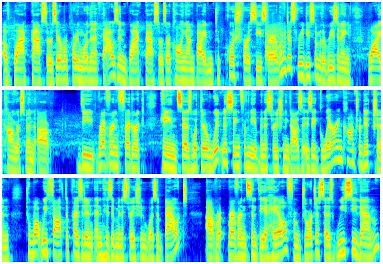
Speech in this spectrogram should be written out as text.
of black pastors. They're reporting more than a thousand black pastors are calling on Biden to push for a ceasefire. Let me just read you some of the reasoning why, Congressman. Uh, the Reverend Frederick Haynes says what they're witnessing from the administration in Gaza is a glaring contradiction to what we thought the president and his administration was about. Uh, Re- Reverend Cynthia Hale from Georgia says we see them,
